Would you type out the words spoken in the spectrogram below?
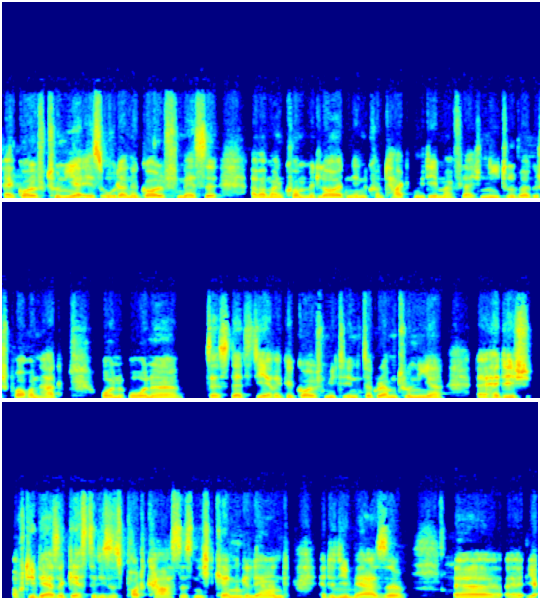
äh, Golfturnier ist oder eine Golfmesse, aber man kommt mit Leuten in Kontakt, mit denen man vielleicht nie drüber gesprochen hat. Und ohne das letztjährige Golf Meets Instagram Turnier äh, hätte ich auch diverse Gäste dieses Podcastes nicht kennengelernt, hätte mhm. diverse äh, äh, ja,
